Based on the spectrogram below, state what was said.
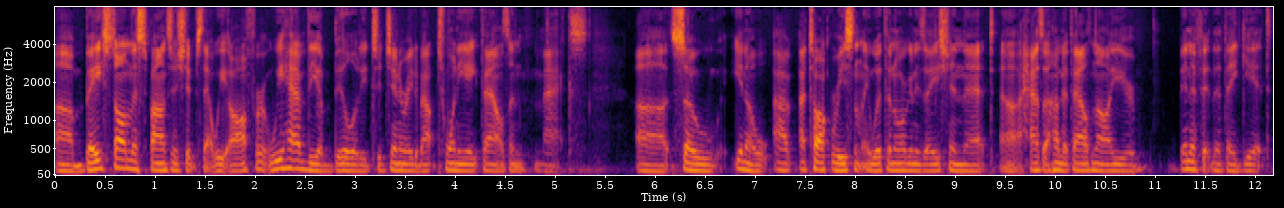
uh, based on the sponsorships that we offer, we have the ability to generate about 28,000 max. Uh, so, you know, I, I, talked recently with an organization that uh, has a $100,000 a year benefit that they get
